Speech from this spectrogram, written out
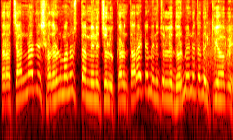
তারা চান না যে সাধারণ মানুষ তা মেনে চলুক। কারণ তারা এটা মেনে চললে ধর্মীয় নেতাদের কি হবে?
